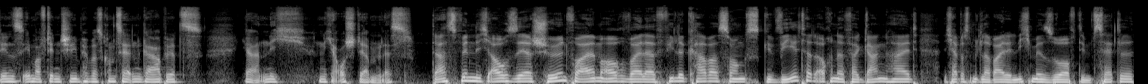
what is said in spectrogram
den es eben auf den Chili Peppers Konzerten gab, jetzt ja nicht, nicht aussterben lässt. Das finde ich auch sehr schön, vor allem auch, weil er viele Coversongs gewählt hat, auch in der Vergangenheit. Ich habe das mittlerweile nicht mehr so auf dem Zettel,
